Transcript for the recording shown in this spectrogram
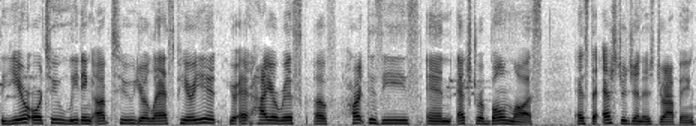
the year or two leading up to your last period, you're at higher risk of heart disease and extra bone loss as the estrogen is dropping,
